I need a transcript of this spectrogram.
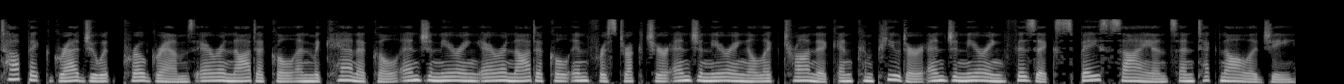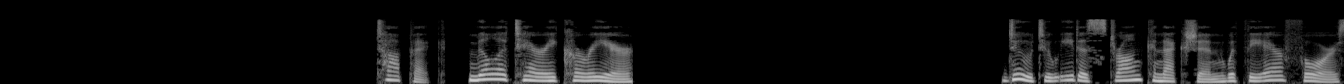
Topic graduate programs Aeronautical and Mechanical Engineering Aeronautical Infrastructure Engineering Electronic and Computer Engineering Physics Space Science and Technology. Topic. Military career Due to ITA's strong connection with the Air Force,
